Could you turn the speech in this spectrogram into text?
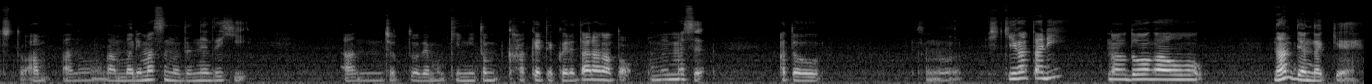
ちょっとああの頑張りますのでね是非あのちょっとでも気にとかけてくれたらなと思います。あとその弾き語りの動画を何て言うんだっけ？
